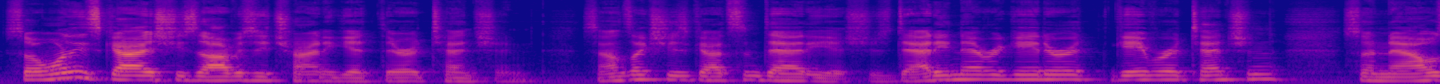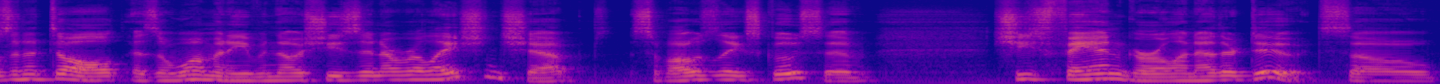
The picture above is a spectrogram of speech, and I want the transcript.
So one of these guys, she's obviously trying to get their attention. Sounds like she's got some daddy issues. Daddy never gave her gave her attention, so now as an adult, as a woman, even though she's in a relationship, supposedly exclusive, she's fangirling other dudes. So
